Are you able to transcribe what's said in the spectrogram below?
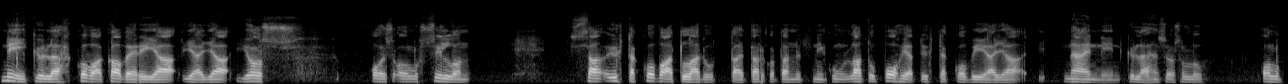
Niin, kyllä, kova kaveri ja, ja, ja jos olisi ollut silloin yhtä kovat ladut, tai tarkoitan nyt niin kuin latupohjat yhtä kovia ja näin, niin kyllähän se olisi ollut, ollut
